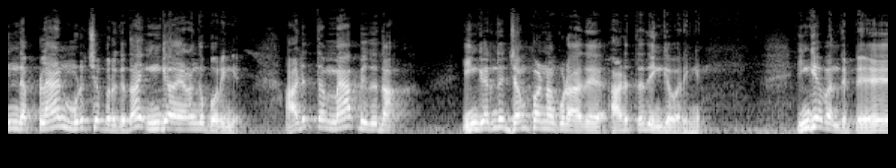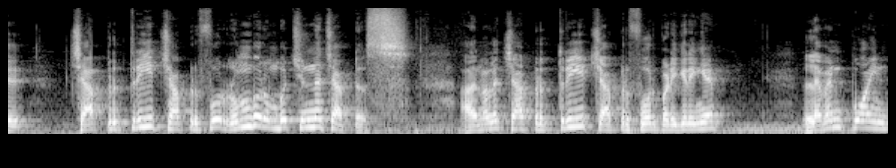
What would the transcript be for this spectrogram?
இந்த பிளான் முடித்த பிறகு தான் இங்கே இறங்க போகிறீங்க அடுத்த மேப் இது தான் இங்கேருந்து ஜம்ப் பண்ணக்கூடாது. அடுத்தது இங்கே வரீங்க. இங்கே வந்துட்டு சாப்டர் த்ரீ சாப்டர் ஃபோர் ரொம்ப ரொம்ப சின்ன சாப்டர்ஸ் அதனால் சாப்டர் த்ரீ சாப்டர் ஃபோர் படிக்கிறீங்க. லெவன் பாயிண்ட்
